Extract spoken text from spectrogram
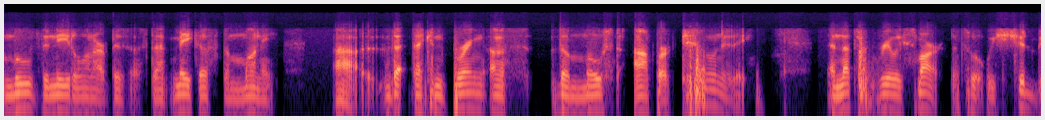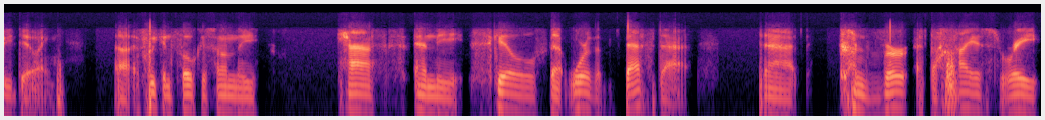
move the needle in our business, that make us the money, uh, that that can bring us the most opportunity, and that's really smart. That's what we should be doing. Uh, if we can focus on the tasks and the skills that we're the best at, that convert at the highest rate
